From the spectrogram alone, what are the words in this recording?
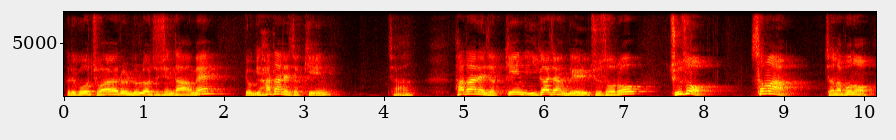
그리고 좋아요를 눌러 주신 다음에, 여기 하단에 적힌, 자, 하단에 적힌 이 과장 메일 주소로 주소, 성함, 전화번호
